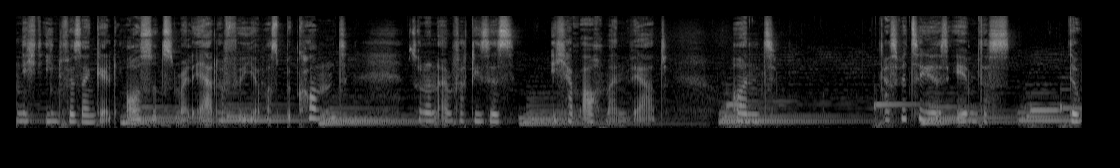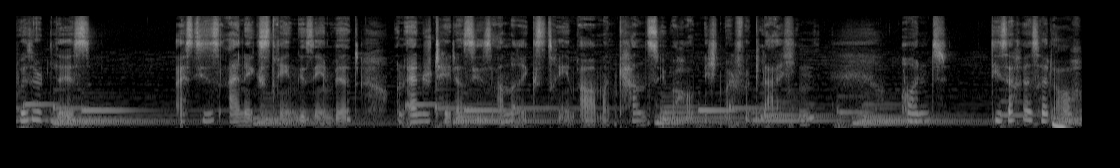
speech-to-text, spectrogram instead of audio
nicht ihn für sein Geld ausnutzen, weil er dafür ja was bekommt, sondern einfach dieses, ich habe auch meinen Wert. Und das Witzige ist eben, dass The Wizard Liz als dieses eine Extrem gesehen wird und Andrew Tate als dieses andere Extrem, aber man kann es überhaupt nicht mal vergleichen. Und die Sache ist halt auch,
